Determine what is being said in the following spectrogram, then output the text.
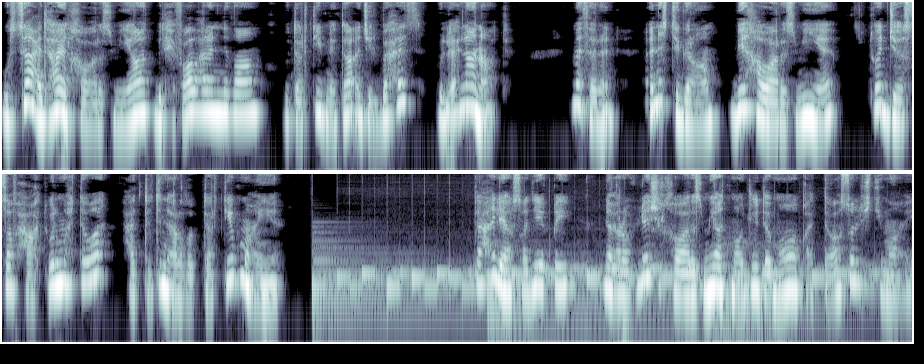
وتساعد هاي الخوارزميات بالحفاظ على النظام وترتيب نتائج البحث والإعلانات. مثلا إنستغرام بخوارزمية توجه الصفحات والمحتوى حتى تنعرض بترتيب معين. تعال يا صديقي نعرف ليش الخوارزميات موجودة بمواقع التواصل الاجتماعي.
